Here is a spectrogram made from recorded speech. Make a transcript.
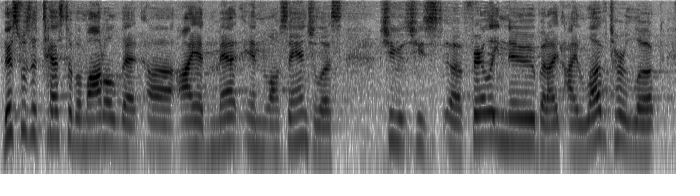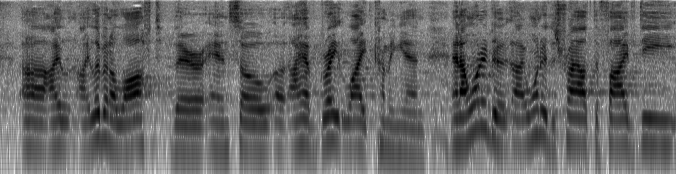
This was a test of a model that uh, I had met in Los Angeles. She was, she's uh, fairly new, but I, I loved her look. Uh, I, I live in a loft there, and so uh, I have great light coming in. And I wanted to, I wanted to try out the 5D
